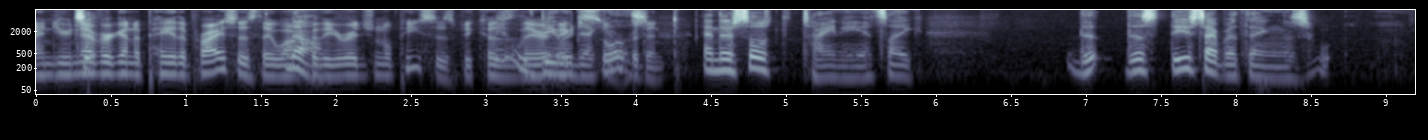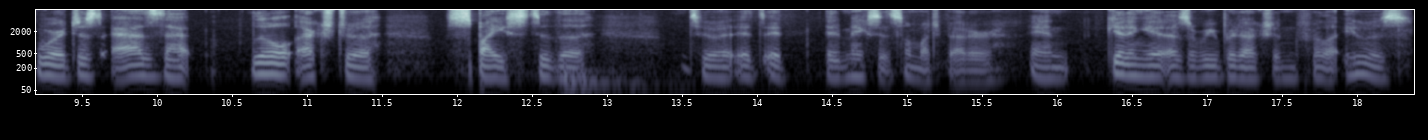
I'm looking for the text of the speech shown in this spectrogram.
And you're So- never going to pay the prices they want No. for the original pieces because they're be ridiculous. exorbitant. and they're so tiny. It's like th- this these type of things where it just adds that little extra spice to the to it. It it it makes it so much better. And getting it as a reproduction for like it was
